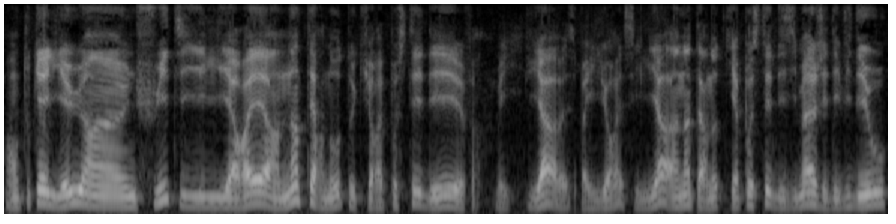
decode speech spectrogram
En tout cas, il y a eu une fuite. Il y aurait un internaute qui aurait posté des. Enfin, mais il y a, c'est pas il y aurait, c'est il y a un internaute qui a posté des images et des vidéos,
